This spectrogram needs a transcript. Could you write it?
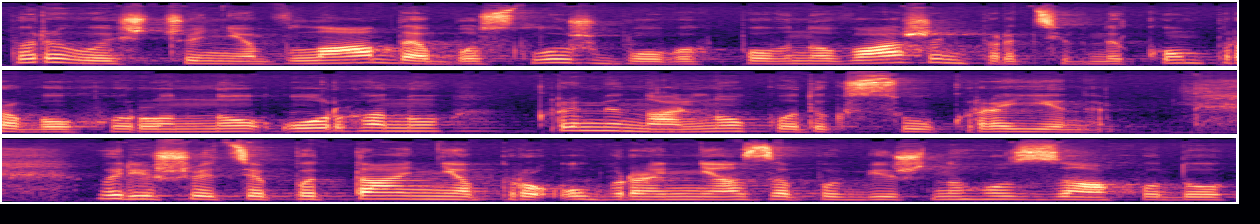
перевищення влади або службових повноважень працівником правоохоронного органу Кримінального кодексу України. Вирішується питання про обрання запобіжного заходу.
